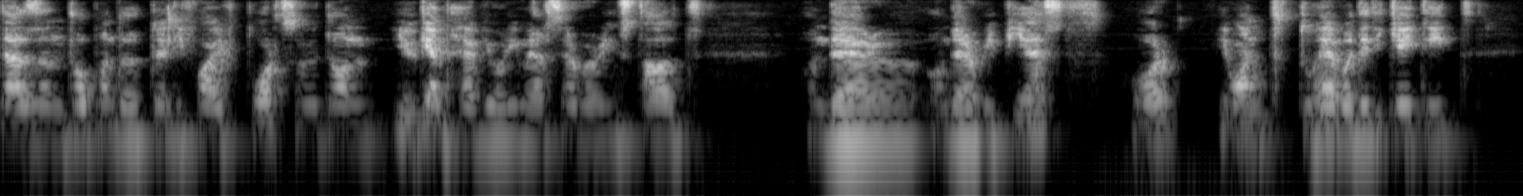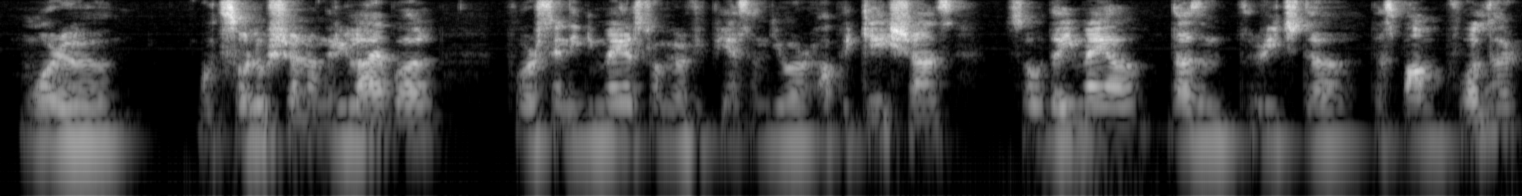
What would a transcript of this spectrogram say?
doesn't open the 25 port so you don't you can't have your email server installed on their uh, on their VPS or you want to have a dedicated more uh, good solution and reliable for sending emails from your VPS and your applications so the email doesn't reach the, the spam folder.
